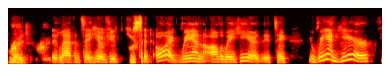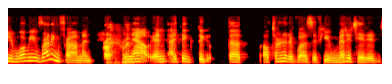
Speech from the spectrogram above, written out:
Right, right. They laugh and say, you know, if you, you said, oh, I ran all the way here, they'd say, you ran here, you know, what were you running from? And, right, right. and now, and I think the, the alternative was if you meditated,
